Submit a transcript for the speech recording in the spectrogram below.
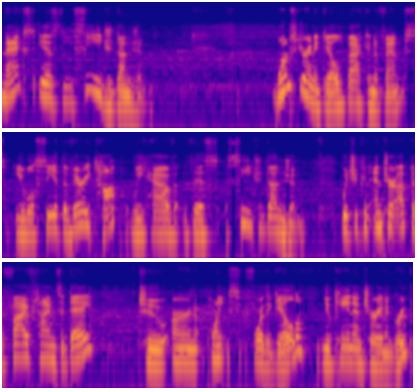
Next is the Siege Dungeon. Once you're in a guild back in events, you will see at the very top we have this Siege Dungeon, which you can enter up to five times a day to earn points for the guild. You can enter in a group.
